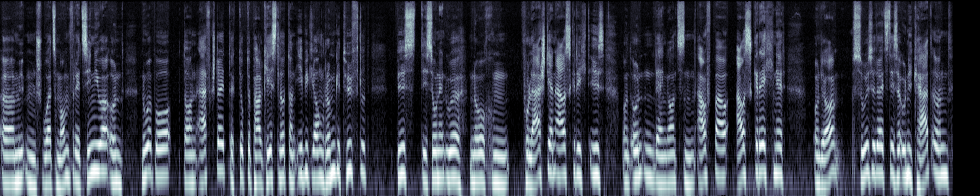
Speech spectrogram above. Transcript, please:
äh, mit dem Schwarz Manfred Senior und nur ein paar dann aufgestellt. Der Dr. Paul Kessel hat dann ewig lang rumgetüftelt, bis die Sonnenuhr nach dem Polarstern ausgerichtet ist und unten den ganzen Aufbau ausgerechnet. Und ja, so ist da jetzt dieser Unikat und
